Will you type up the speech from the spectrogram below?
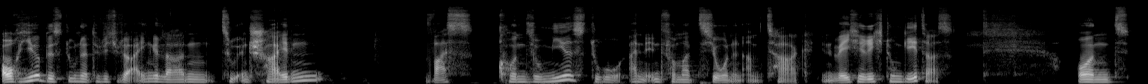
auch hier bist du natürlich wieder eingeladen zu entscheiden, was konsumierst du an Informationen am Tag? In welche Richtung geht das? Und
